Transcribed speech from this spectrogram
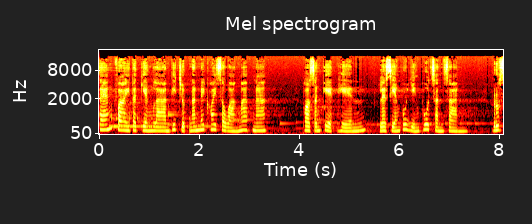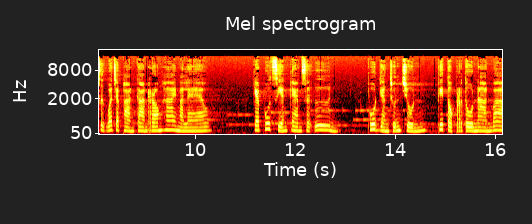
แสงไฟตะเกียงลานที่จุดนั้นไม่ค่อยสว่างมากนัก พอสังเกตเห็นและเสียงผู้หญิงพูดสันๆ รู้สึกว่าจะผ่านการร้องไห้มาแล้ว แกพูดเสียงแกมสะอื้น พูดอย่างฉุนฉุนที่ตบประตูนานว่า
